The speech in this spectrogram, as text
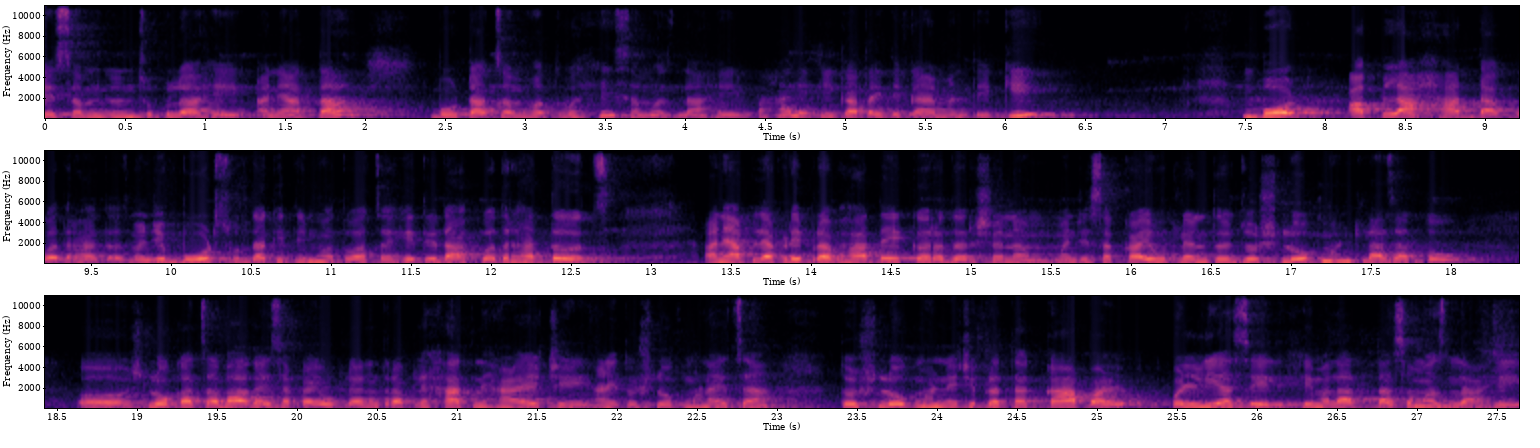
हे समजून चुकलं आहे. आणि आता बोटाचं महत्त्वही समजलं आहे. पहा लेखिका आता इथे काय म्हणते की बोट आपला हात दाखवत राहतच. म्हणजे बोटसुद्धा किती महत्त्वाचं आहे हे ते दाखवत राहतंच. आणि आपल्याकडे प्रभाते करदर्शनम म्हणजे सकाळी उठल्यानंतर जो श्लोक म्हटला जातो श्लोकाचा भाग आहे सकाळी उठल्यानंतर आपले हात निहाळायचे आणि तो श्लोक म्हणायचा तो श्लोक म्हणण्याची प्रथा का पड पडली असेल हे मला आत्ता समजलं आहे.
